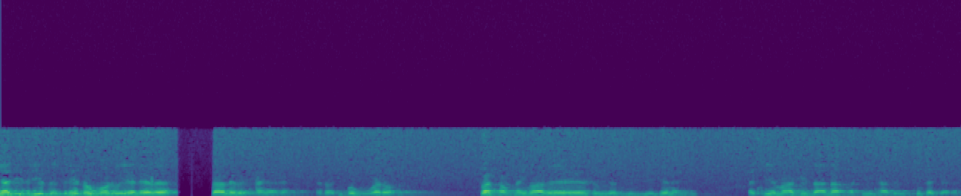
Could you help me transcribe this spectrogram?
ညာရှိတရေတရေသုံးပေါ်လို့ရလည်းပဲသားလည်းပဲခံရတယ် အဲ့တော့ဒီပုဂ္ဂိုလ်ကတော့သွတ်ဆောင်နိုင်ပါပဲဆိုပြီးတော့ဒီလိုရည်ချက်နဲ့အရှင်မဟာကိစ္ဆာနမထေရတို့ရှင်းတတ်ကြတယ်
